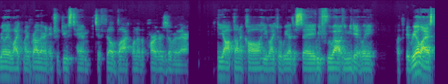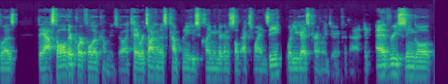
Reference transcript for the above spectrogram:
really liked my brother and introduced him to Phil Black, one of the partners over there. He opted on a call. He liked what we had to say. We flew out immediately. What they realized was they asked all their portfolio companies, they're like, hey, we're talking to this company who's claiming they're going to solve X, Y, and Z. What are you guys currently doing for that? And every single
